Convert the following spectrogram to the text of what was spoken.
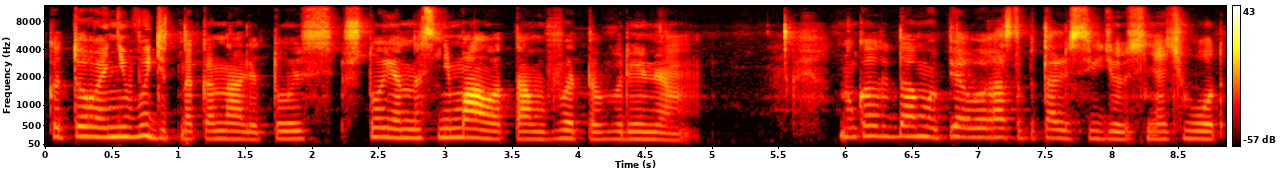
которое не выйдет на канале. То есть, что я наснимала там в это время. Ну, когда мы первый раз пытались видео снять, вот.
